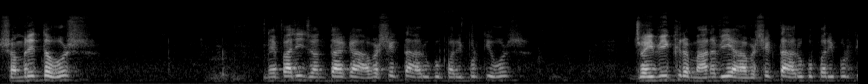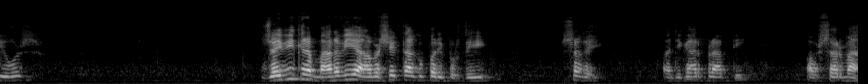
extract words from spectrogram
समृद्ध होस्। नेपाली जनताका आवश्यकताहरूको परिपूर्ति होस्। जैविक र मानवीय आवश्यकताहरूको परिपूर्ति होस्। जैविक र मानवीय आवश्यकताको परिपूर्तिसँगै अधिकार प्राप्ति अवसरमा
